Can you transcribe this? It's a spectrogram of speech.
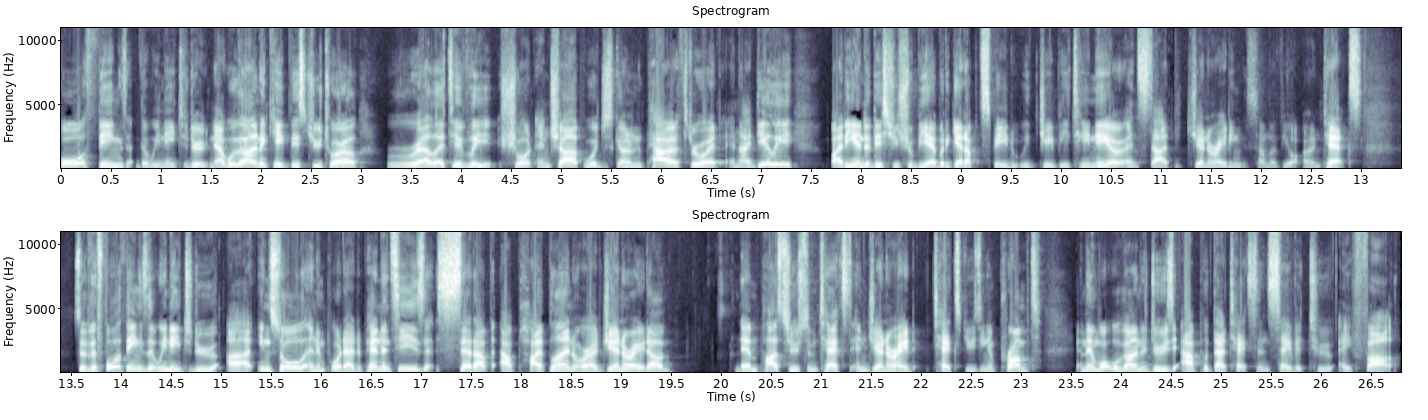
four things that we need to do. Now we're going to keep this tutorial relatively short and sharp. We're just going to power through it and ideally by the end of this, you should be able to get up to speed with GPT Neo and start generating some of your own text. So the four things that we need to do are install and import our dependencies, set up our pipeline or our generator, then pass through some text and generate text using a prompt. And then what we're going to do is output that text and save it to a file.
